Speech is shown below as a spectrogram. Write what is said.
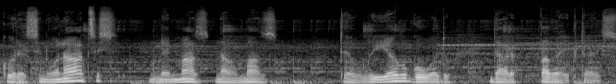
Kur esi nonācis, nemaz nav maz. Tev lielu godu dara paveiktais.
